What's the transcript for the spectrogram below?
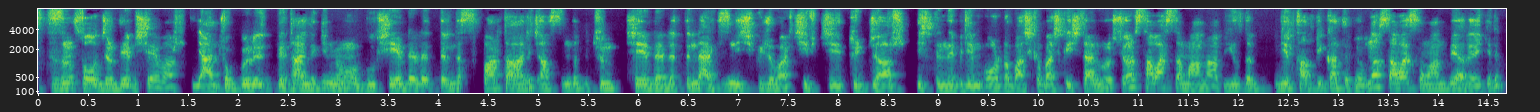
citizen soldier diye bir şey var. Yani çok böyle detaylı girmiyorum ama bu şehir devletlerinde Sparta hariç aslında bütün şehir devletleri sektöründe herkesin iş gücü var. Çiftçi, tüccar, işte ne bileyim orada başka başka işlerle uğraşıyorlar. Savaş zamanı abi yılda bir tatbikat yapıyor bunlar. Savaş zamanı bir araya gelip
